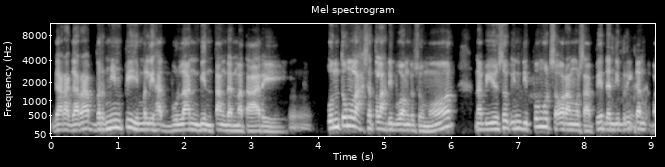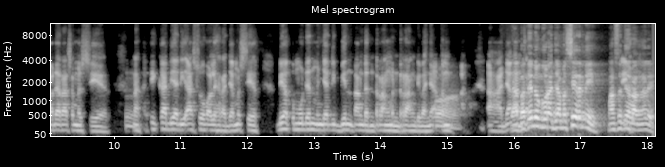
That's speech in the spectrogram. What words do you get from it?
gara-gara bermimpi melihat bulan, bintang, dan matahari. Untunglah setelah dibuang ke sumur, Nabi Yusuf ini dipungut seorang musafir dan diberikan kepada Raja Mesir. Nah ketika dia diasuh oleh Raja Mesir, dia kemudian menjadi bintang dan terang benderang di banyak oh. tempat. Ah, jangan nah, berarti nunggu Raja Mesir nih, maksudnya iya. Bang Ali.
